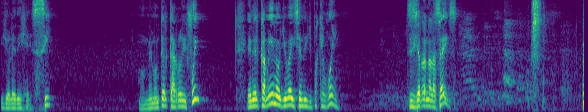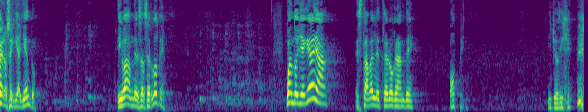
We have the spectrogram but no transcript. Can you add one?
Y yo le dije, sí. Me monté al carro y fui. En el camino yo iba diciendo, ¿y para qué voy? Si cierran a las seis. Pero seguía yendo. Iba donde el sacerdote. Cuando llegué allá, estaba el letrero grande, Open. Y yo dije, eh".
